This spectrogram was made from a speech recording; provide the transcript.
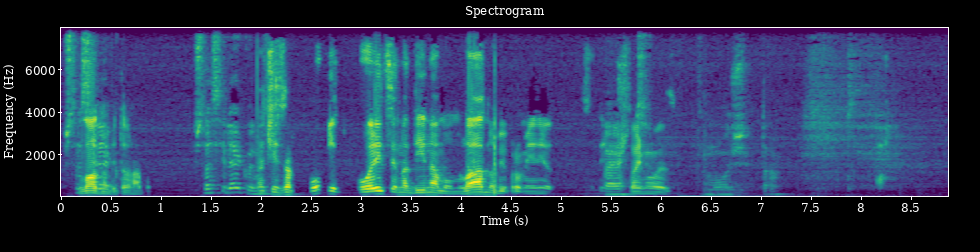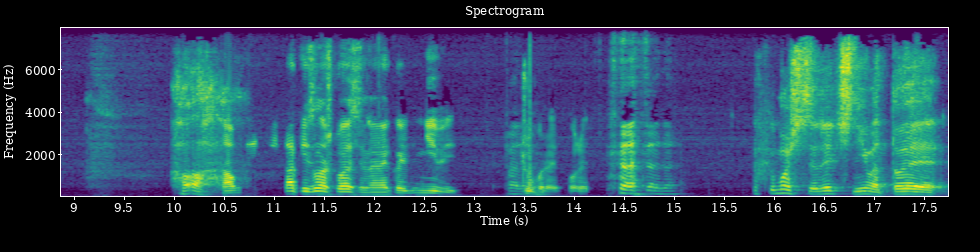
šta si Ladno bi rekao? to napravio. Šta si rekao? Znači za pobjed Gorice na Dinamom, ladno bi promijenio. Pa Šta eto. ima veze? Može, da. Oh, Tamo tako izgledaš koja si na nekoj njivi, Pa džubre pored. da, da, da. može se reći njiva, to je e,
